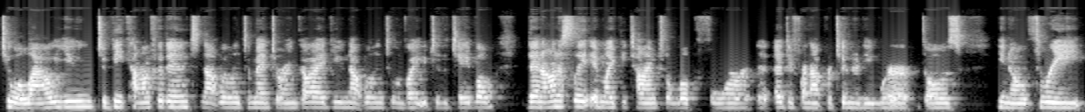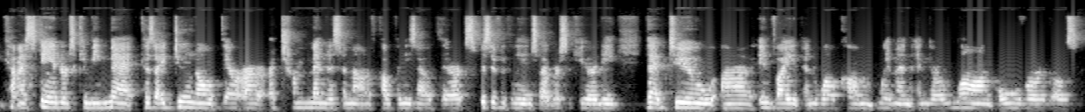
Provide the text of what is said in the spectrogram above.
to allow you to be confident, not willing to mentor and guide you, not willing to invite you to the table, then honestly, it might be time to look for a, a different opportunity where those you know, three kind of standards can be met because I do know there are a tremendous amount of companies out there, specifically in cybersecurity, that do uh, invite and welcome women, and they're long over those,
